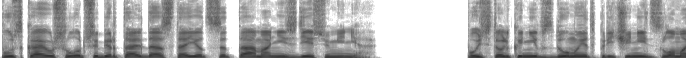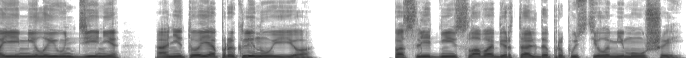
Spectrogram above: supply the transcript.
пускай уж лучше Бертальда остается там, а не здесь у меня. Пусть только не вздумает причинить зло моей милой Ундине, а не то я прокляну ее». Последние слова Бертальда пропустила мимо ушей.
